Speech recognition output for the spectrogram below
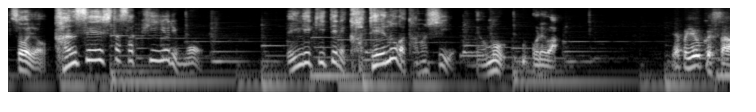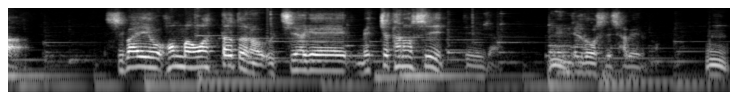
そうよ。完成した作品よりも演劇ってね家庭の方が楽しいよって思う。俺は。やっぱよくさ芝居を本番終わった後の打ち上げめっちゃ楽しいって言うじゃん、演者同士で喋るの。うん、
